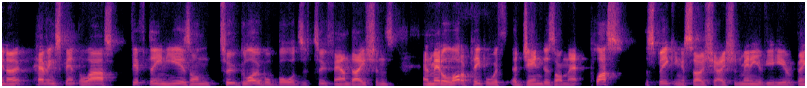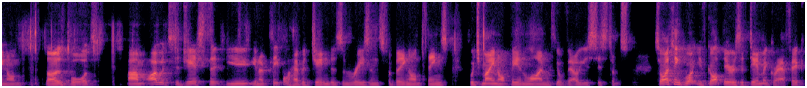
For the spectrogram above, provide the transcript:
you know, having spent the last 15 years on two global boards of two foundations and met a lot of people with agendas on that, plus the Speaking Association, many of you here have been on those boards. Um, I would suggest that you, you know, people have agendas and reasons for being on things which may not be in line with your value systems. So I think what you've got there is a demographic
